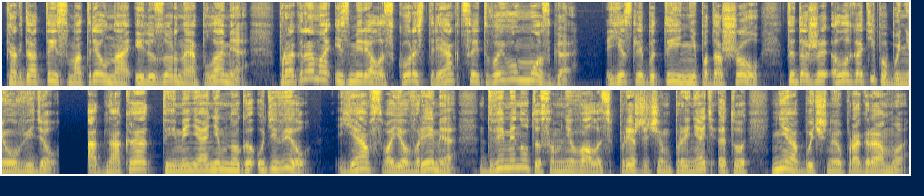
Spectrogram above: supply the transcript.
Когда ты смотрел на иллюзорное пламя, программа измеряла скорость реакции твоего мозга. Если бы ты не подошел, ты даже логотипа бы не увидел. Однако ты меня немного удивил. Я в свое время две минуты сомневалась, прежде чем принять эту необычную программу.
